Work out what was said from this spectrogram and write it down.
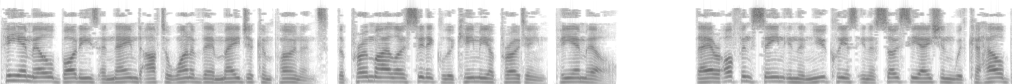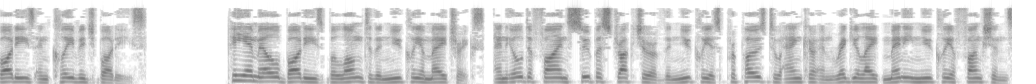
PML bodies are named after one of their major components, the promyelocytic leukemia protein PML. They are often seen in the nucleus in association with Cajal bodies and cleavage bodies. PML bodies belong to the nuclear matrix, an ill-defined superstructure of the nucleus proposed to anchor and regulate many nuclear functions,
